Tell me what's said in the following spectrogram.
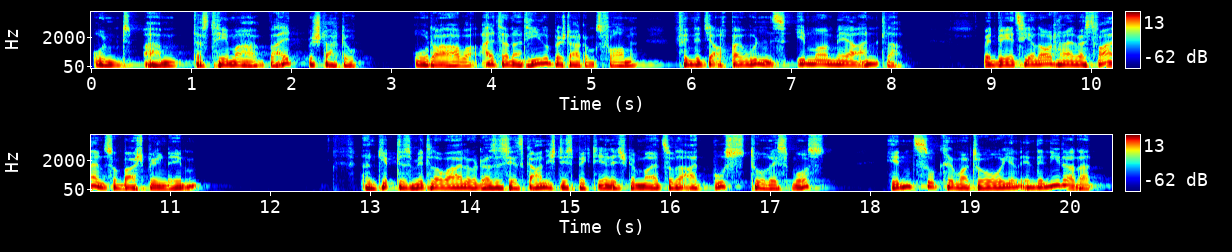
Und ähm, das Thema Waldbestattung oder aber alternative Bestattungsformen findet ja auch bei uns immer mehr Anklang. Wenn wir jetzt hier Nordrhein-Westfalen zum Beispiel nehmen, dann gibt es mittlerweile, und das ist jetzt gar nicht despektierlich gemeint, so eine Art Bustourismus hin zu Krematorien in den Niederlanden.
